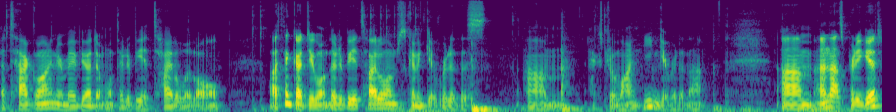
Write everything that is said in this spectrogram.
a tagline, or maybe I don't want there to be a title at all. I think I do want there to be a title. I'm just going to get rid of this um, extra line. You can get rid of that. Um, and that's pretty good.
